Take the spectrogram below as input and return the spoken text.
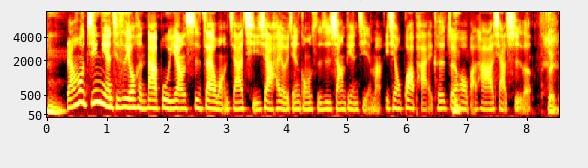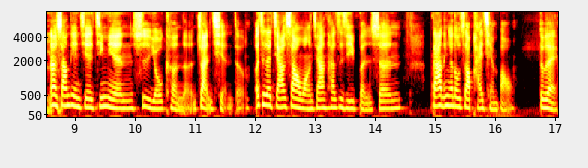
嗯，然后今年其实有很大不一样，是在网家旗下还有一间公司是商店街嘛，以前有挂牌，可是最后把它下市了。对，那商店街今年是有可能赚钱的，而且再加上网家他自己本身，大家应该都知道拍钱包，对不对？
